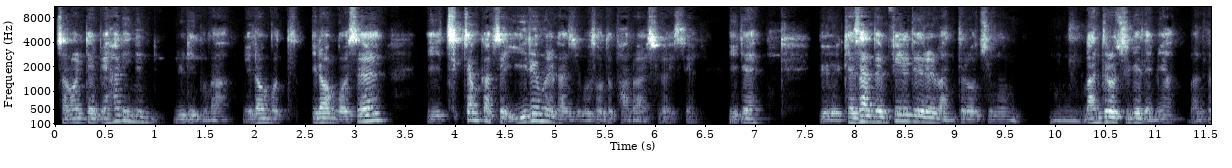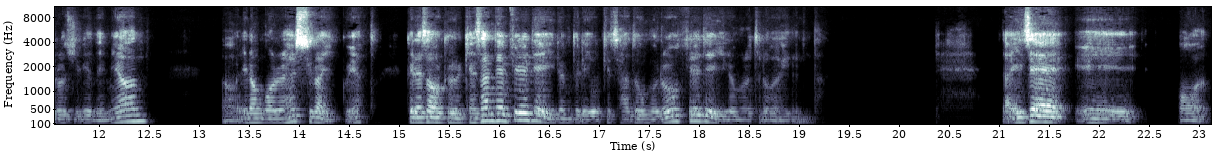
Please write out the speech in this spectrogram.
전월 대비 할인율이구나. 이런 것, 이런 것을 이 측정값의 이름을 가지고서도 바로 알 수가 있어요. 이게 그 계산된 필드를 만들어주는, 음, 만들어주게 되면, 만들어주게 되면, 어, 이런 거를 할 수가 있고요. 그래서 그 계산된 필드의 이름들이 이렇게 자동으로 필드의 이름으로 들어가게 됩니다. 자, 이제, 이, 어,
